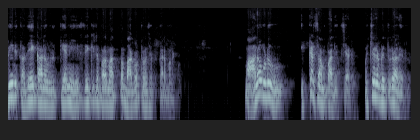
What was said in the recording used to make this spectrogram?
దీని తదేకార వృత్తి అని శ్రీకృష్ణ పరమాత్మ భాగవతంలో చెప్తారు మనకు. మానవుడు ఇక్కడ సంపాదించాడు. వచ్చిన ఎత్తుకు రాలేదు?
